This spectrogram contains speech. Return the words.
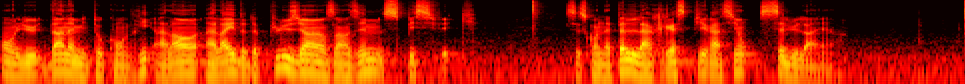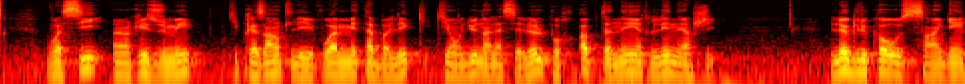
ont lieu dans la mitochondrie à l'aide de plusieurs enzymes spécifiques. C'est ce qu'on appelle la respiration cellulaire. Voici un résumé qui présente les voies métaboliques qui ont lieu dans la cellule pour obtenir l'énergie. Le glucose sanguin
